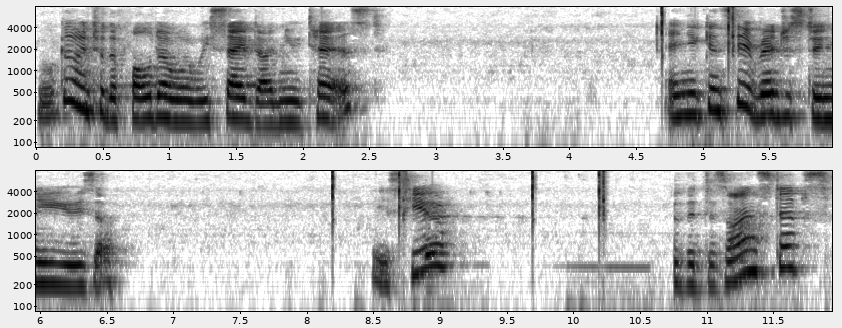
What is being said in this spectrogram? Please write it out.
we'll go into the folder where we saved our new test and you can see register new user. Is here. The design steps.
